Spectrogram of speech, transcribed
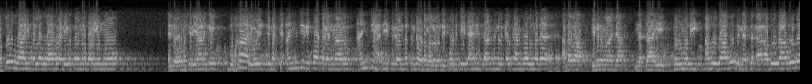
റസൂള്ളാഹി സല്ലാഹു അലൈഹി വസ്ലങ്ങൾ പറയുന്നു എന്റെ ഓർമ്മ ശരിയാണെങ്കിൽ ബുഹാരി ഒഴിച്ച് മറ്റ് അഞ്ച് റിപ്പോർട്ടകന്മാരും അഞ്ച് ഹദീസ് ഗ്രന്ഥത്തിന്റെ ഉടമകളും റിപ്പോർട്ട് ചെയ്ത ഹദീസാണ് നിങ്ങൾ കേൾക്കാൻ പോകുന്നത്. അഥവാ ഇബ്നു മാജ നസായി തുർമുദി അബൂദാവൂദ് അബൂദാവൂദ്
